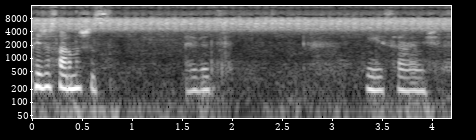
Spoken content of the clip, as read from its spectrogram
Epeyce sarmışız. Evet. İyi sarmışız.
